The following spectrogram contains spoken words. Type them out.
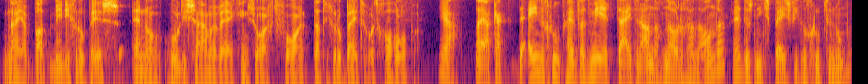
nou ja, wat, wie die groep is en hoe die samenwerking zorgt voor dat die groep beter wordt geholpen? Ja, nou ja, kijk, de ene groep heeft wat meer tijd en aandacht nodig dan de ander. Hè, dus niet specifiek een groep te noemen.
